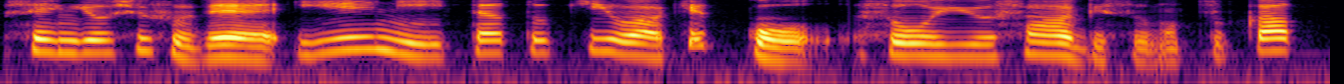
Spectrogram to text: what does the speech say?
専業主婦で家にいた時は結構そういうサービスも使って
